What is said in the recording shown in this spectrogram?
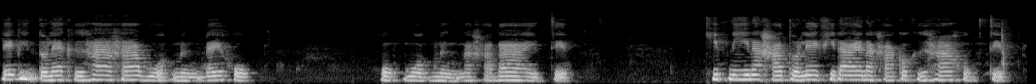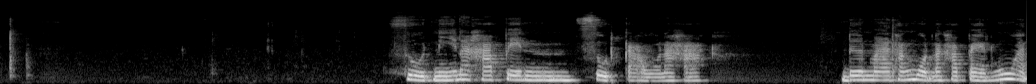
เลขด่นตัวแรกคือห้าห้าบวกหนึ่งได้หกหกบวกหนึ่งนะคะได้เจ็ดคลิปนี้นะคะตัวเลขที่ได้นะคะก็คือห้าหกเจ็ดสูตรนี้นะคะเป็นสูตรเก่านะคะ เดินมาทั้งหมดนะคะแปดงวด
